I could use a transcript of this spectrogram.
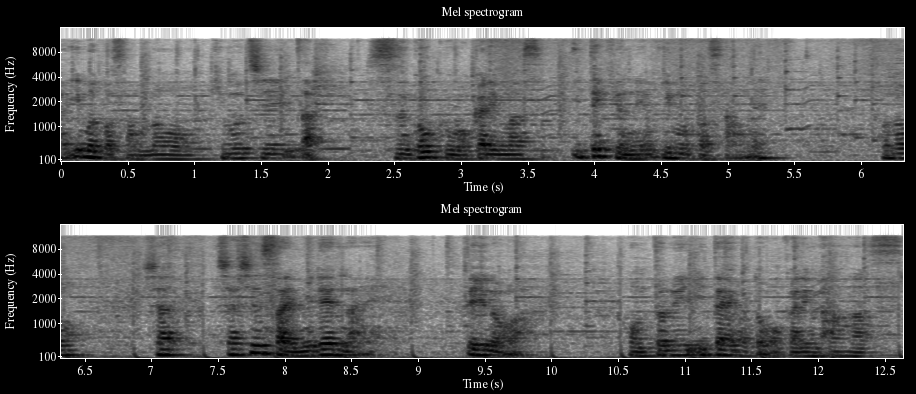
か妹さんの気持ちあすごくわかります。イテキュンの妹さんね。この写写真さえ見れないっていうのは本当に言いたいことわかります。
